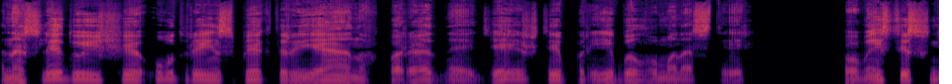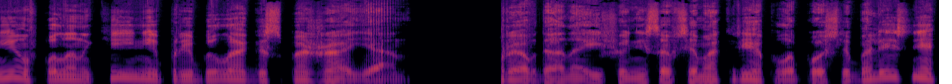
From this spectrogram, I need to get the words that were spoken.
На следующее утро инспектор Ян в парадной одежде прибыл в монастырь. Вместе с ним в Паланкине прибыла госпожа Ян. Правда, она еще не совсем окрепла после болезни,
